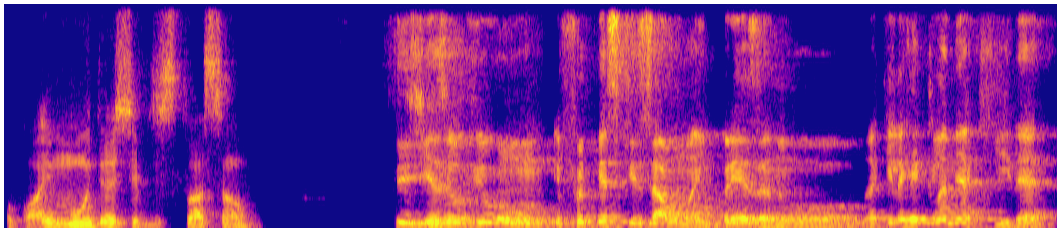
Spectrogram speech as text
Ocorre muito esse tipo de situação. Esses dias eu vi um. Eu fui pesquisar uma empresa no, naquele Reclame Aqui, né?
